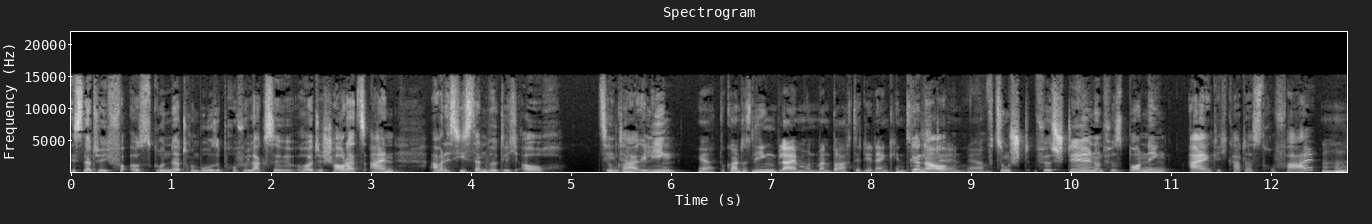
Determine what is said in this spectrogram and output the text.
Ist natürlich aus Gründen der Thromboseprophylaxe heute schaudert's ein, aber das hieß dann wirklich auch zehn Tage liegen. Ja, du konntest liegen bleiben und man brachte dir dein Kind zum genau, Stillen. Genau, zum, fürs Stillen und fürs Bonding eigentlich katastrophal. Mhm.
